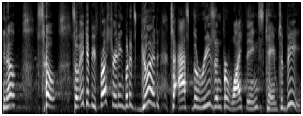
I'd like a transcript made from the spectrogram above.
you know? So, so it can be frustrating, but it's good to ask the reason for why things came to be.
